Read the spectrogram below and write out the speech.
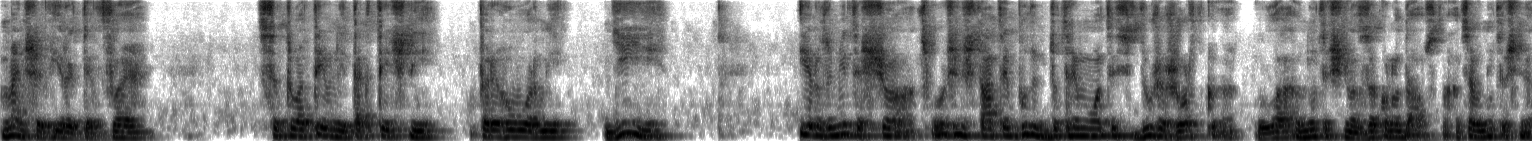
менше вірити в ситуативні тактичні переговорні дії. І розуміти, що Сполучені Штати будуть дотримуватись дуже жорстко внутрішнього законодавства, а це внутрішнє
